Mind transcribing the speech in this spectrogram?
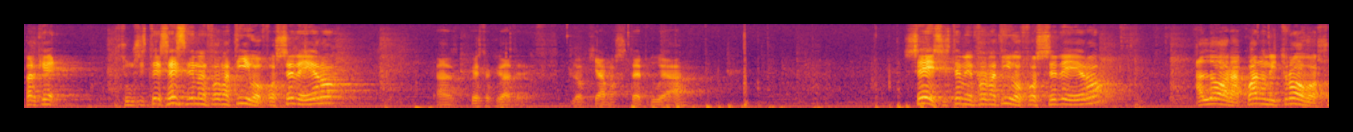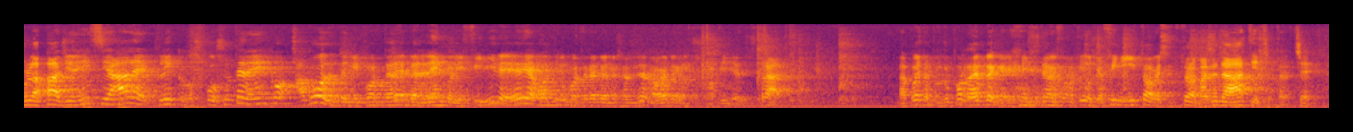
Perché se il sistema informativo fosse vero, ah, questo scusate, lo chiamo step 2a, se il sistema informativo fosse vero, allora quando mi trovo sulla pagina iniziale, clicco su elenco, a volte mi porterebbe l'elenco dei figli veri, a volte mi porterebbe il messaggio di errore perché non ci sono figli registrati. Ma questo presupporrebbe che il sistema informativo sia finito, avesse tutta la base dati, eccetera, eccetera.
